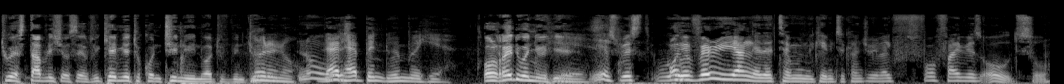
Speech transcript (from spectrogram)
to establish yourself. You came here to continue in what you've been doing. no, no. No, no that happened when we were here. Already when you're here. Yes. yes, we're st- we On- were very young at that time when we came to country. Like four, five years old. So.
